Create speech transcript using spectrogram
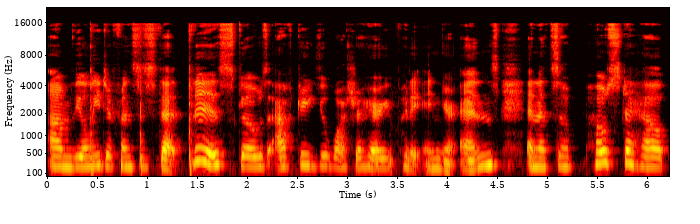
Um, the only difference is that this goes after you wash your hair, you put it in your ends, and it's supposed to help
